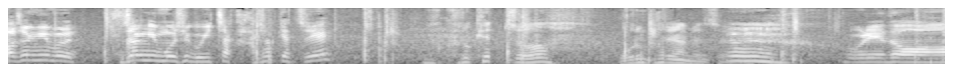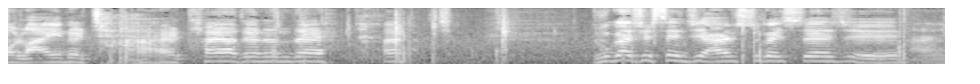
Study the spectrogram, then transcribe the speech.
과장님은 부장님 모시고 2차 가셨겠지? 그렇겠죠. 오른팔이라면서요. 우리도 라인을 잘 타야 되는데 참. 누가 실세인지 알 수가 있어야지 아이,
